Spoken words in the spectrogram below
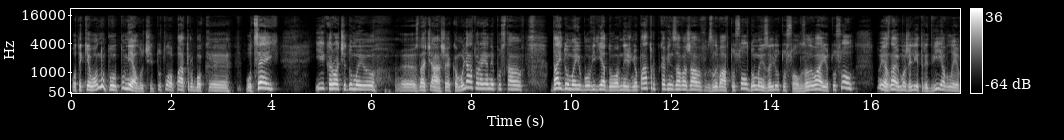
Отаке, ну, по, по мелочі. Тут о, патрубок е, оцей. І, коротше, думаю, е, значить, а, ще акумулятора я не поставив. Дай, думаю, бо від'єднував нижнього патрубка, він заважав, зливав тусол, думаю, залю тусол. Заливаю тусол, ну, я знаю, може, літри дві я влив,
